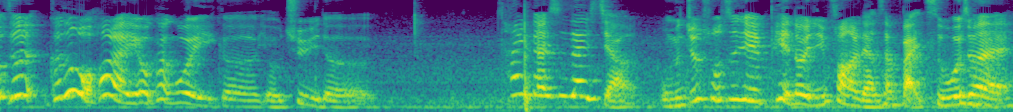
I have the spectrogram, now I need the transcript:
我真的，可是我后来也有看过一个有趣的，他应该是在讲，我们就说这些片都已经放了两三百次，为什么对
